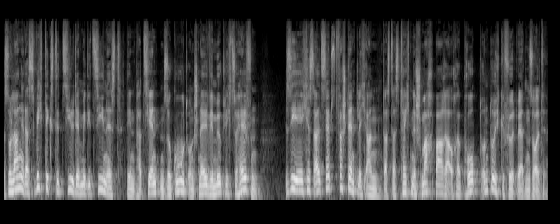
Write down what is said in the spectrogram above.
solange das wichtigste Ziel der Medizin ist, den Patienten so gut und schnell wie möglich zu helfen, sehe ich es als selbstverständlich an, dass das technisch Machbare auch erprobt und durchgeführt werden sollte.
